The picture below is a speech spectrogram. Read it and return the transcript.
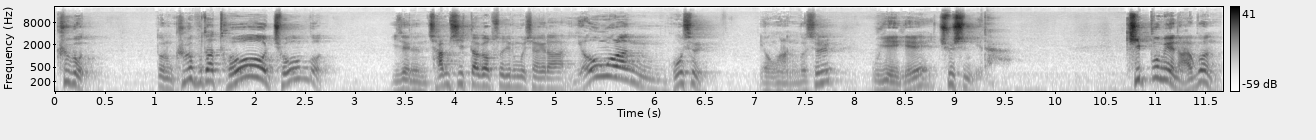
그곳 또는 그것보다 더 좋은 곳, 이제는 잠시 있다가 없어지는 것이 아니라 영원한 곳을, 영원한 것을 우리에게 주십니다. 기쁨의 낙원,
